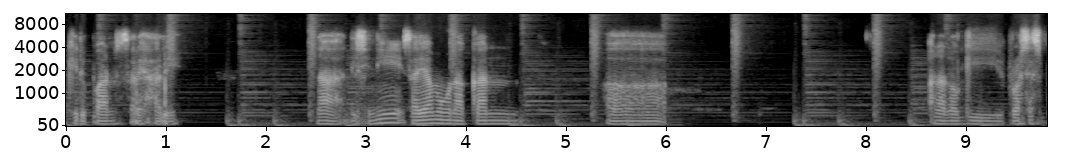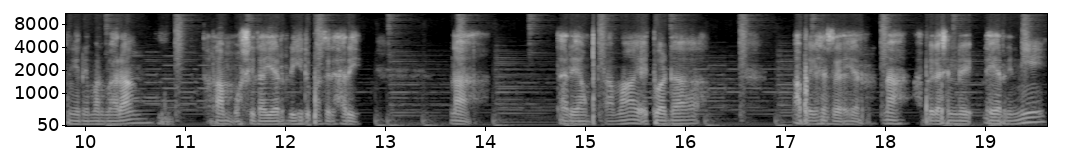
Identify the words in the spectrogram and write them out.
kehidupan sehari-hari. Nah, di sini saya menggunakan uh, analogi proses pengiriman barang dalam OSI layar di kehidupan sehari-hari. Nah, dari yang pertama yaitu ada aplikasi layer. Nah, aplikasi layer ini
